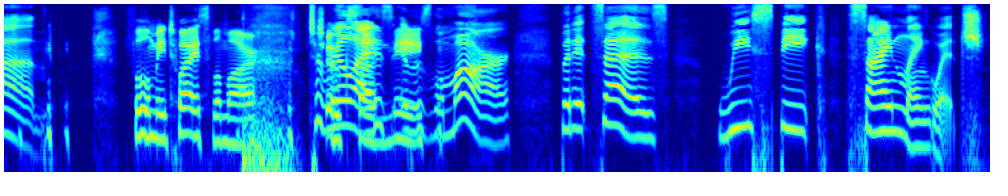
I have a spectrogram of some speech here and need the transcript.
Um, Fool me twice, Lamar. to Joke's realize it was Lamar, but it says we speak sign language,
